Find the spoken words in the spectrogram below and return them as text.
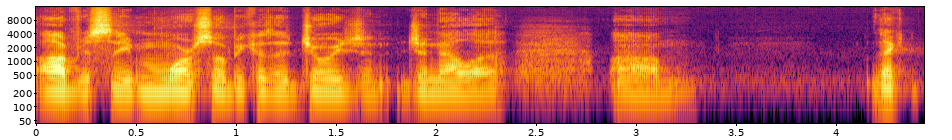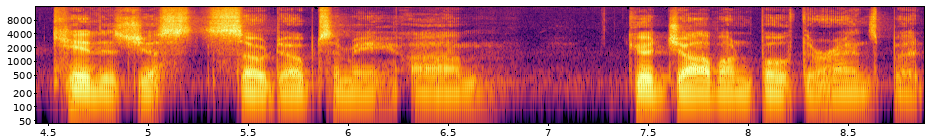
obviously more so because of Joey Janela. Um, that kid is just so dope to me. Um, good job on both their ends, but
